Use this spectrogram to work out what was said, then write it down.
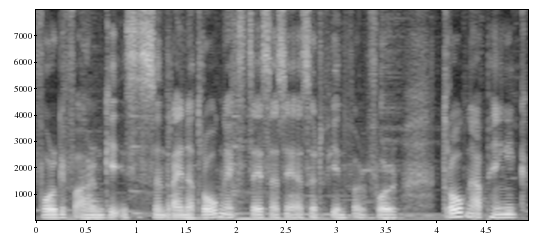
Folge vor allem ist es ein reiner Drogenexzess, also er ist halt auf jeden Fall voll drogenabhängig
